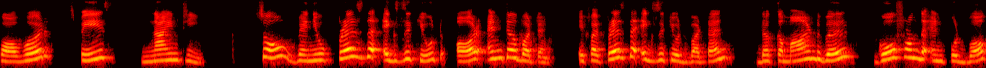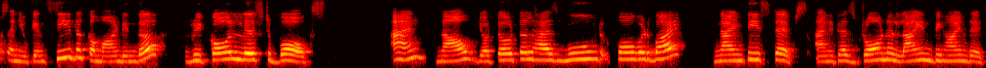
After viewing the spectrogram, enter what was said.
Forward space 90. So when you press the execute or enter button, if I press the execute button, the command will go from the input box and you can see the command in the recall list box. And now your turtle has moved forward by 90 steps and it has drawn a line behind it.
